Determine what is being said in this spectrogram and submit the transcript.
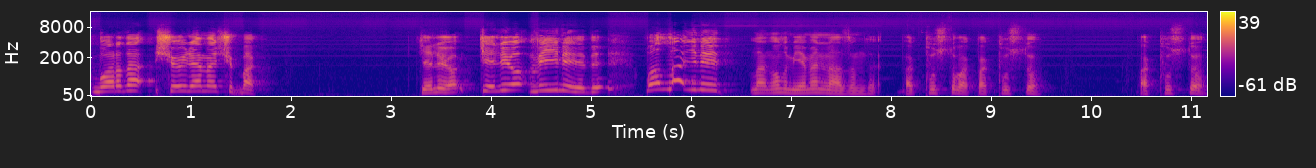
bu arada şöyle hemen şu bak. Geliyor. Geliyor ve yine yedi. Vallahi yine. Lan oğlum yemen lazımdı. Bak pustu bak bak pustu. Bak pustu.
